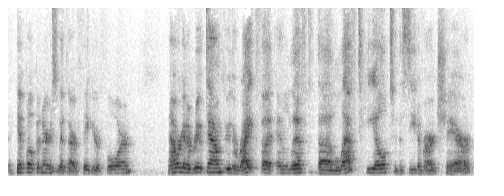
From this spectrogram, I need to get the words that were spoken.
the hip openers with our figure four. Now we're going to root down through the right foot and lift the left heel to the seat of our chair.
